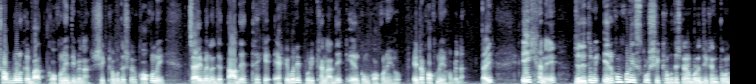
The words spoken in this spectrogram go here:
সবগুলোকে বাদ কখনোই দিবে না। শিক্ষা প্রতিষ্ঠান কখনোই চাইবে না যে তাদের থেকে একেবারেই পরীক্ষা না দিক, এরকম কখনোই হোক। এটা কখনোই হবে না। তাই এইখানে যদি তুমি এরকম কোনো স্কুল শিক্ষা প্রতিষ্ঠানে পড়ো যেখানে তোমার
